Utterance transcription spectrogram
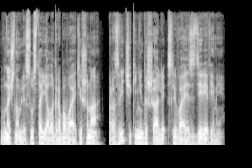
В ночном лесу стояла гробовая тишина. Разведчики не дышали, сливаясь с деревьями.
